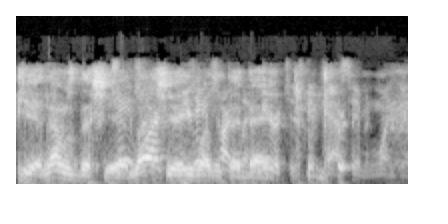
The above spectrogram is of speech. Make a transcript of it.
Yeah, that was this year. James Last Harden, year he James wasn't Harden that let bad. Mirotic get past him in one game.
